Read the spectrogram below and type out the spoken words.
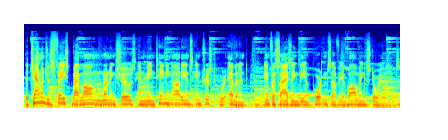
The challenges faced by long-running shows in maintaining audience interest were evident, emphasizing the importance of evolving storylines.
